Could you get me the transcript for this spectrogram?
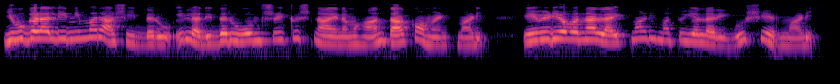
ಇವುಗಳಲ್ಲಿ ನಿಮ್ಮ ರಾಶಿ ಇದ್ದರೂ ಇಲ್ಲದಿದ್ದರೂ ಓಂ ಶ್ರೀಕೃಷ್ಣಾಯ ನಮಃ ಅಂತ ಕಾಮೆಂಟ್ ಮಾಡಿ. ಈ ವಿಡಿಯೋವನ್ನು ಲೈಕ್ ಮಾಡಿ ಮತ್ತು ಎಲ್ಲರಿಗೂ ಶೇರ್ ಮಾಡಿ.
